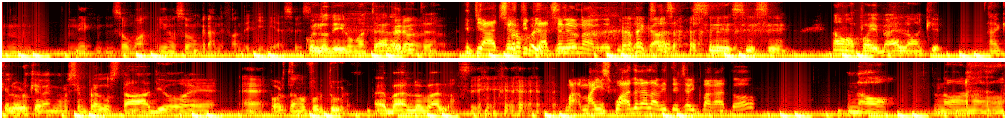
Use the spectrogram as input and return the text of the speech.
Mm, insomma, io non sono un grande fan degli inni essere. Quello dei Rumatera, Però... ti piace, Però ti piace Leonardo? Ti piace? casa. sì, sì, sì. No, ma poi è bello anche, anche loro che vengono sempre allo stadio e eh. portano fortuna. È bello, è bello. Sì. ma, ma in squadra l'avete già imparato? No, no, no.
